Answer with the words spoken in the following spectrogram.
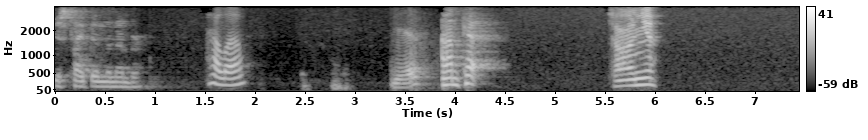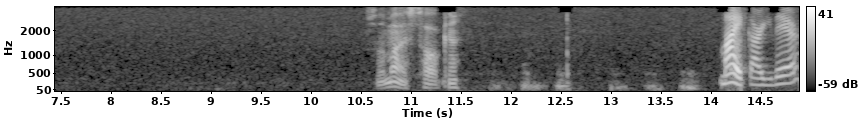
Just type in the number. Hello? Yes. I'm ca- Tanya. Somebody's talking. Mike, are you there?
